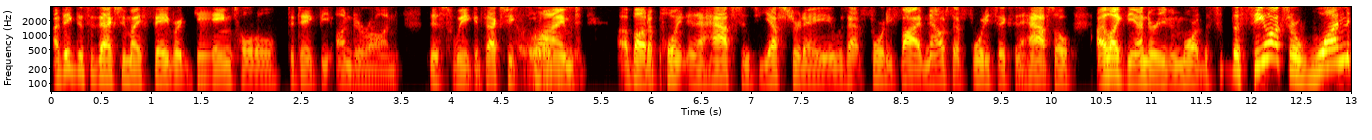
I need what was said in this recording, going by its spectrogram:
I think this is actually my favorite game total to take the under on this week. It's actually climbed about a point and a half since yesterday. It was at 45. Now it's at 46 and a half. So I like the under even more. The, the Seahawks are one,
